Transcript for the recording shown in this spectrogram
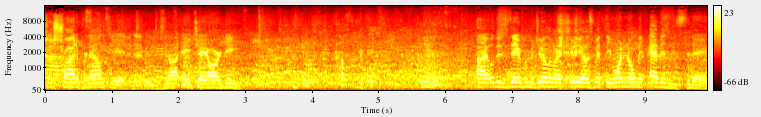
Just try to pronunciate it, Evens. It's not H A R D. Alright, well, this is Dave from Rush Studios with the one and only Evens today.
